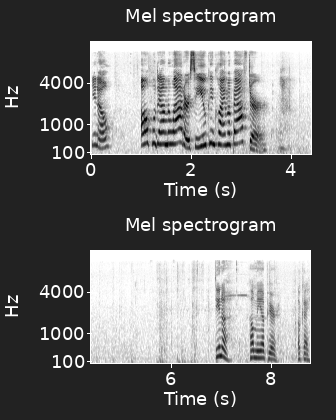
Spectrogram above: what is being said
You know, I'll pull down the ladder so you can climb up after. Dina, help me up here. Okay.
